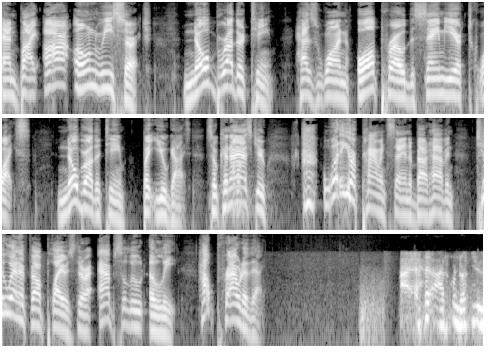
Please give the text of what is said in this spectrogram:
And by our own research, no brother team has won all pro the same year twice. No brother team but you guys. So, can I ask you, uh, what are your parents saying about having two NFL players that are absolute elite? How proud are they? I I don't know. You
